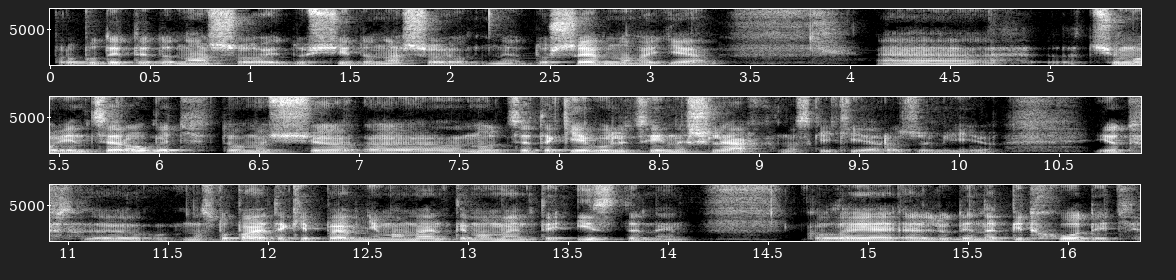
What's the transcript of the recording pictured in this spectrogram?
пробудити до нашої душі, до нашого душевного я. Чому він це робить? Тому що ну, це такий еволюційний шлях, наскільки я розумію. І от е, наступають такі певні моменти, моменти істини, коли людина підходить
